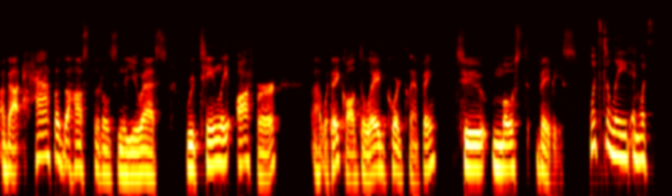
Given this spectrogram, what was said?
about half of the hospitals in the US routinely offer uh, what they call delayed cord clamping to most babies. What's delayed and what's,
